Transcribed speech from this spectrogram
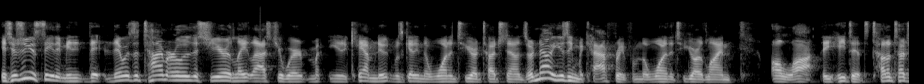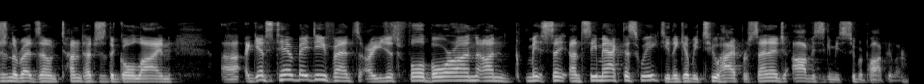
it's interesting to see that. I mean, th- there was a time earlier this year and late last year where you know, Cam Newton was getting the one and two yard touchdowns. They're now using McCaffrey from the one and the two yard line a lot. He takes a ton of touches in the red zone, ton of touches the goal line. Uh, against Tampa Bay defense, are you just full bore on on on CMAC this week? Do you think he'll be too high percentage? Obviously, he's going to be super popular.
